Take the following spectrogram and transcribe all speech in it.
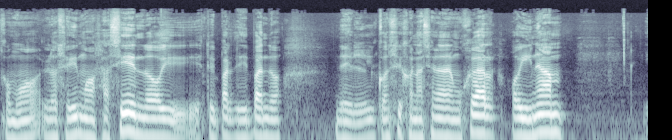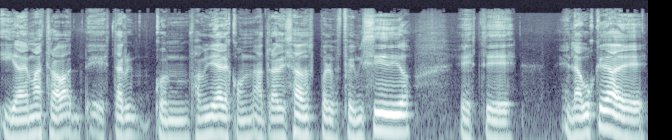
como lo seguimos haciendo y estoy participando del Consejo Nacional de la Mujer, hoy INAM, y además estar con familiares con atravesados por el femicidio, este, en la búsqueda de,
